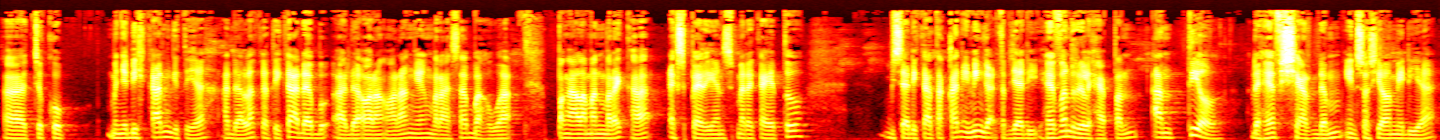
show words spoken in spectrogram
uh, cukup menyedihkan gitu ya adalah ketika ada ada orang-orang yang merasa bahwa pengalaman mereka, experience mereka itu bisa dikatakan ini nggak terjadi, haven't really happen until they have shared them in social media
